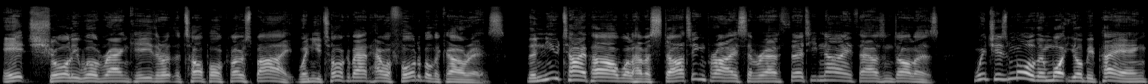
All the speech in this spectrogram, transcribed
it surely will rank either at the top or close by when you talk about how affordable the car is. The new Type R will have a starting price of around $39,000, which is more than what you'll be paying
